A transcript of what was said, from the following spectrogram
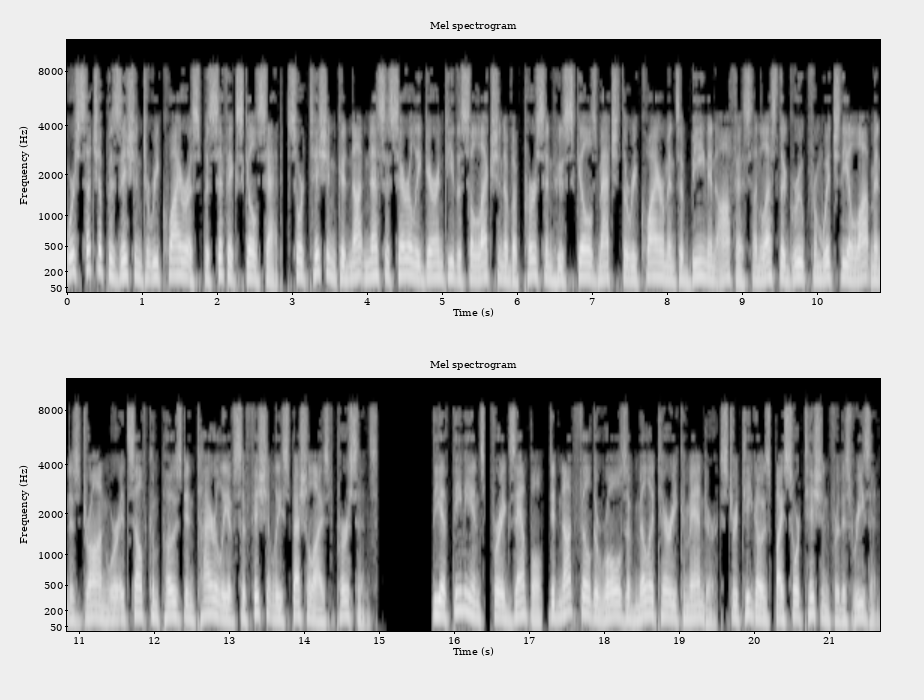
Were such a position to require a specific skill set, sortition could not necessarily guarantee the selection of a person whose skills matched the requirements of being in office unless the group from which the allotment is drawn were itself composed entirely of sufficiently specialized persons. The Athenians, for example, did not fill the roles of military commander strategos by sortition for this reason.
